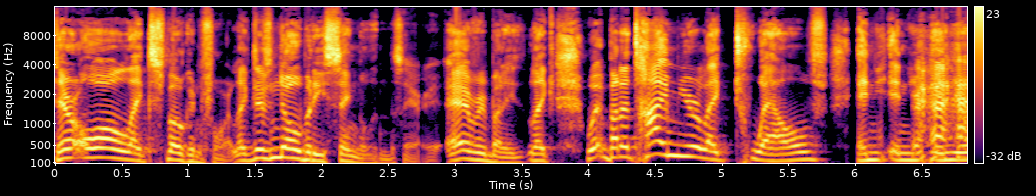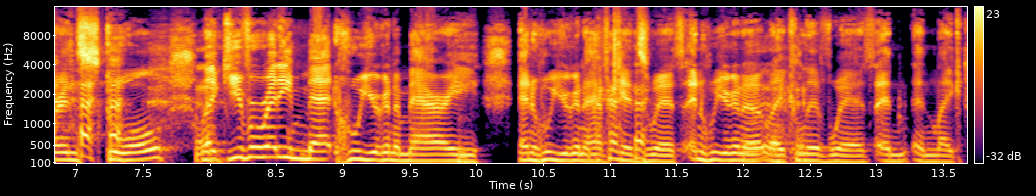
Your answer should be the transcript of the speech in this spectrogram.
they're all like spoken for. Like there's nobody single in this area. Everybody like by the time you're like 12 and and you're, and you're in school, like you've already met who you're gonna marry and who you're gonna have kids with and who you're gonna like live with and and like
